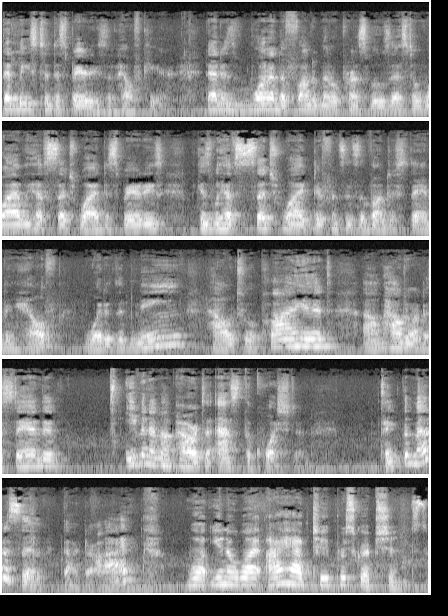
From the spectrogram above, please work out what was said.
that leads to disparities in healthcare. That is one of the fundamental principles as to why we have such wide disparities, because we have such wide differences of understanding health what does it mean? How to apply it? Um, how to understand it? Even in my power to ask the question. Take the medicine, Dr. I. Well, you know what? I have two prescriptions,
